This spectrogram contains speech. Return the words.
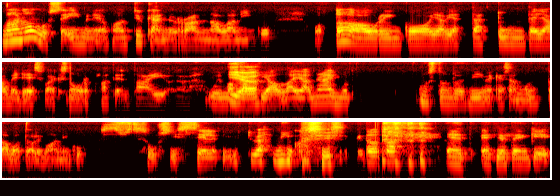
mä oon ollut se ihminen, joka on tykännyt rannalla niin kuin, ottaa aurinkoa ja viettää tunteja vedessä vaikka snorklaten tai uimapatjalla ja näin, mutta musta tuntuu, että viime kesän mun tavoite oli vaan niinku, su, siis selviytyä, niinku siis, tota, että et jotenkin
